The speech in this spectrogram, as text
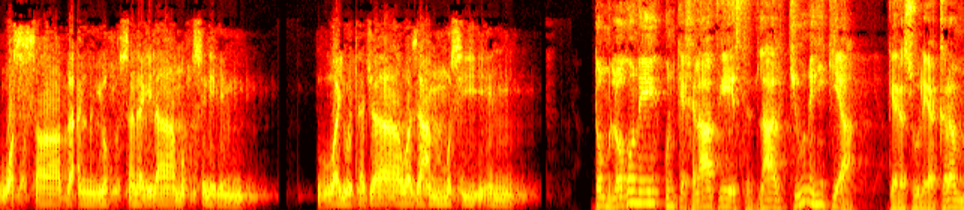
وصى بأن يحسن إلى محسنهم ويتجاوز عن مسيئهم تم لوگوں نے ان کے خلاف یہ استدلال کیوں نہیں کیا کہ رسول اکرم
